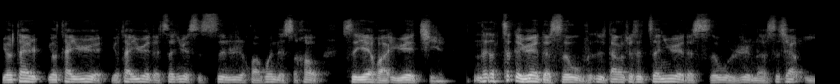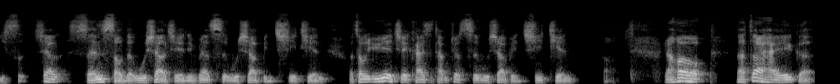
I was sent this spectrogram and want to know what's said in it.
犹太犹太月犹太月的正月十四日黄昏的时候，是耶和华逾越节。那个这个月的十五日，当然就是正月的十五日呢，是像以色像神守的无效节，你们要吃无效饼七天。我从逾越节开始，他们就吃无效饼七天啊。然后那再还有一个。”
